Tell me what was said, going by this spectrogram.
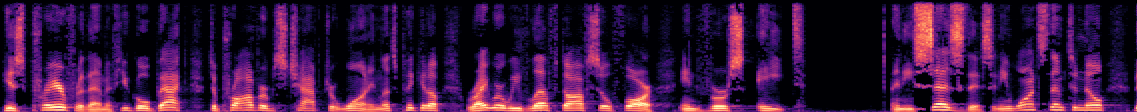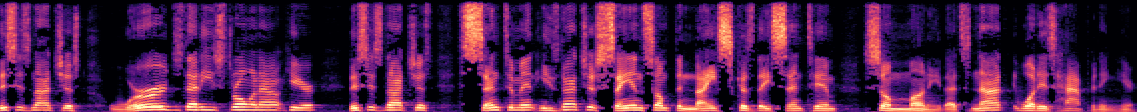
his prayer for them. If you go back to Proverbs chapter 1, and let's pick it up right where we've left off so far in verse 8. And he says this, and he wants them to know this is not just words that he's throwing out here. This is not just sentiment. He's not just saying something nice because they sent him some money. That's not what is happening here.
